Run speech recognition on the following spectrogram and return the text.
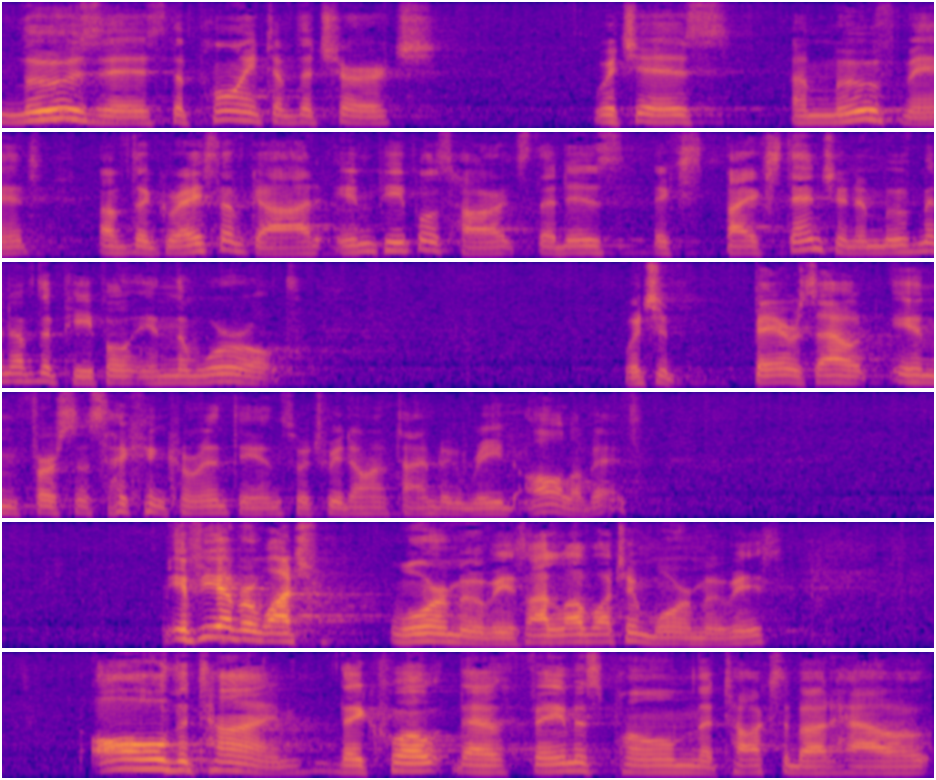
loses the point of the church, which is a movement of the grace of God in people's hearts that is, by extension, a movement of the people in the world, which it bears out in 1st and 2nd Corinthians, which we don't have time to read all of it. If you ever watch war movies, I love watching war movies. All the time, they quote the famous poem that talks about how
